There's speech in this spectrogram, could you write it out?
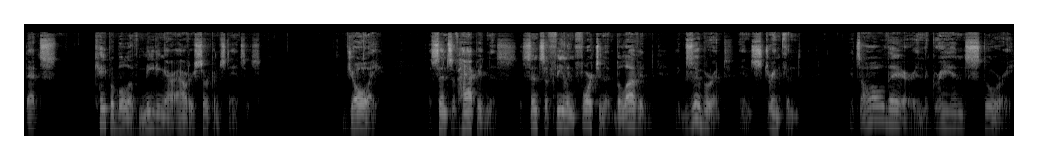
that's capable of meeting our outer circumstances joy, a sense of happiness, a sense of feeling fortunate, beloved, exuberant, and strengthened. It's all there in the grand story.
